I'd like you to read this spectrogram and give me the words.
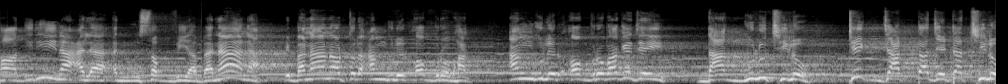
কাদিরিনা আলা আন বানানা। এই বানানা অর্থ আঙ্গুলের অগ্রভাগ। আঙ্গুলের অগ্রভাগে যেই দাগগুলো ছিল ঠিক যারটা যেটা ছিল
